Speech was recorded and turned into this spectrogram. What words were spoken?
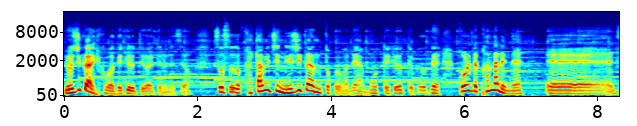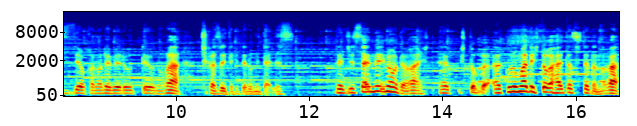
4時間飛行ができるって言われてるんですよ。そうすると片道2時間のところまで持っていけるってことで、これでかなりね、えー、実用化のレベルっていうのが近づいてきてるみたいです。で、実際ね、今までは、人が、車で人が配達してたのが、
